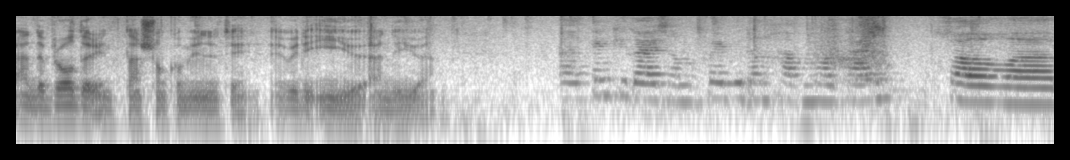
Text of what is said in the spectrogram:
and the broader international community with the EU and the UN. Uh, thank you guys. I'm afraid we don't have more time. So uh,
